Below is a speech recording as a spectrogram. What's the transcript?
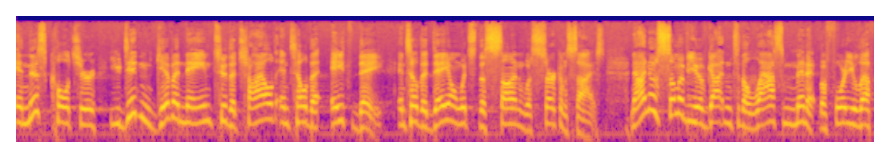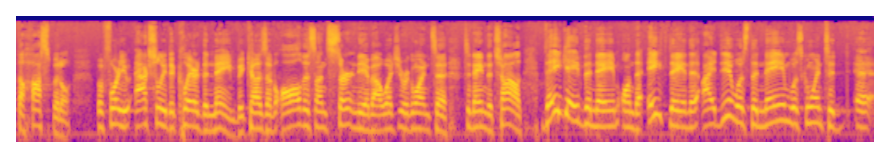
in this culture, you didn't give a name to the child until the eighth day, until the day on which the son was circumcised. Now, I know some of you have gotten to the last minute before you left the hospital, before you actually declared the name, because of all this uncertainty about what you were going to, to name the child. They gave the name on the eighth day, and the idea was the name was going to. Uh,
